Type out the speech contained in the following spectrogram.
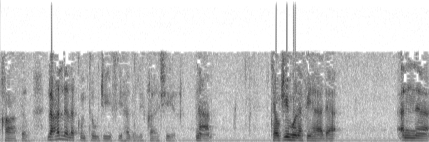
خافض. لعل لكم توجيه في هذا اللقاء يا شيخ. نعم. توجيهنا في هذا أن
